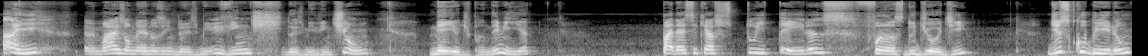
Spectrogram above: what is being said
Aí, é mais ou menos em 2020, 2021, meio de pandemia, parece que as twitteiras fãs do Joji descobriram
